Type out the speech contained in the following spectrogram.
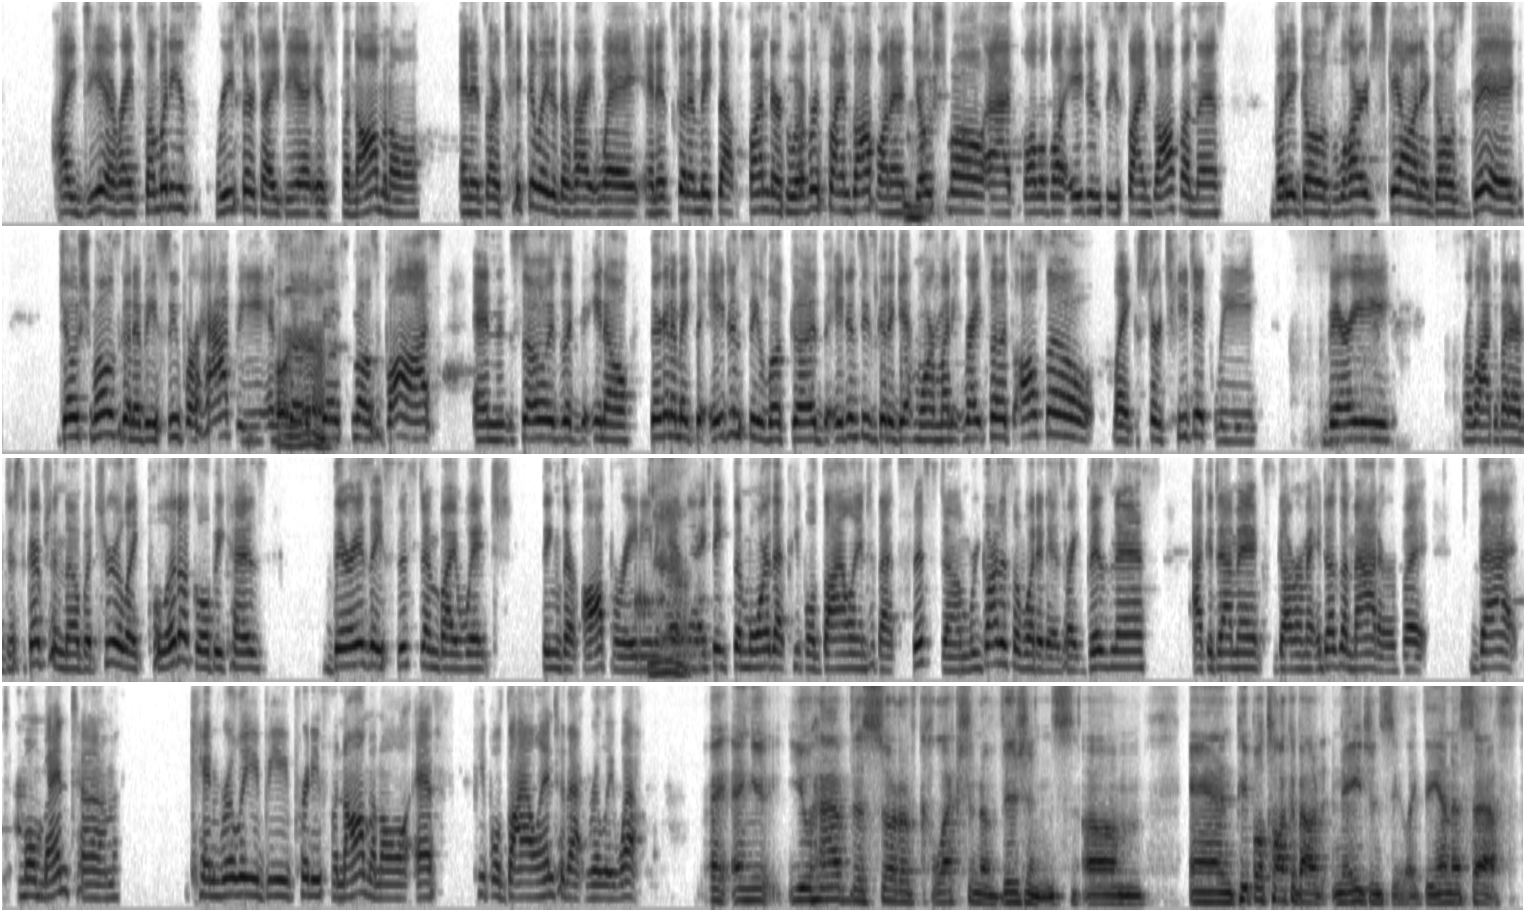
idea right somebody's research idea is phenomenal and it's articulated the right way and it's going to make that funder whoever signs off on it mm-hmm. joe schmo at blah blah blah agency signs off on this but it goes large scale and it goes big joe schmo is going to be super happy and oh, so yeah. is joe schmo's boss and so is the you know they're going to make the agency look good the agency is going to get more money right so it's also like strategically very for lack of better description though but true like political because there is a system by which things are operating. Yeah. And I think the more that people dial into that system, regardless of what it is, right? Business, academics, government, it doesn't matter. But that momentum can really be pretty phenomenal if people dial into that really well. Right, and you you have this sort of collection of visions, um, and people talk about an agency like the NSF.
